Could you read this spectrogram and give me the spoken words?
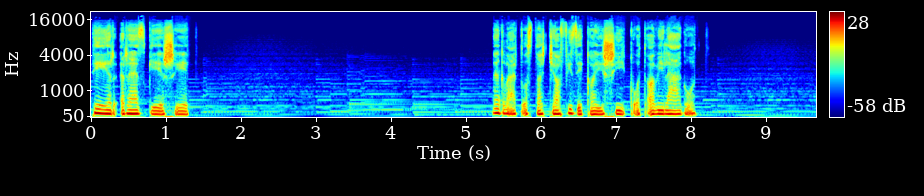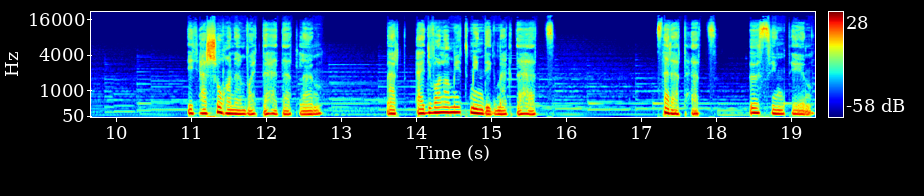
tér rezgését. Megváltoztatja a fizikai síkot, a világot így hát soha nem vagy tehetetlen, mert egy valamit mindig megtehetsz. Szerethetsz, őszintén,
